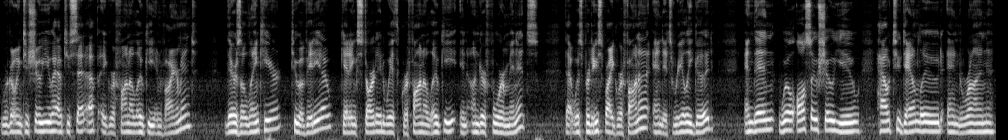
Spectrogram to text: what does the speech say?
We're going to show you how to set up a Grafana Loki environment. There's a link here to a video getting started with Grafana Loki in under four minutes that was produced by Grafana and it's really good. And then we'll also show you how to download and run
